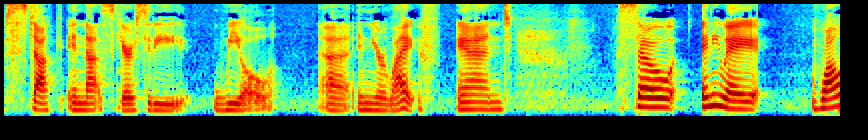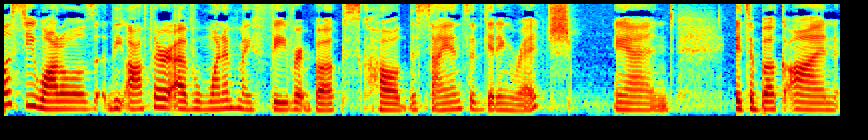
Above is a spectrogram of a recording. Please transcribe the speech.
stuck in that scarcity wheel uh, in your life. And so, anyway, Wallace D. Wattles, the author of one of my favorite books called The Science of Getting Rich, and it's a book on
